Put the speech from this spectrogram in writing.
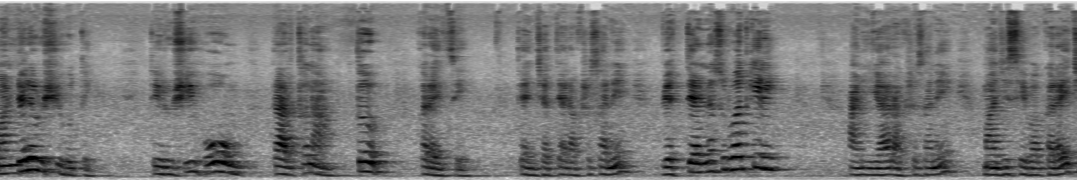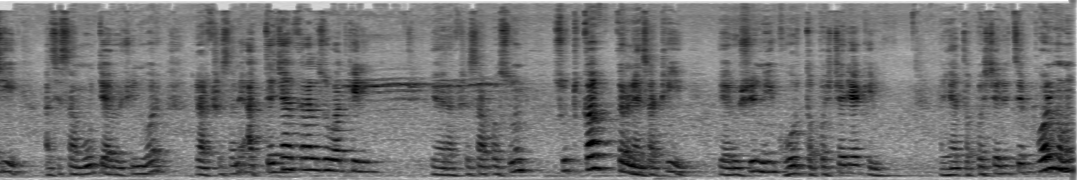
मांडेले मांडलेले ऋषी होते. ते ऋषी होम प्रार्थना तप करायचे. त्यांच्या त्या राक्षसाने व्यत्यय आणण्यास सुरुवात केली. आणि या राक्षसाने माझी सेवा करायची असे सांगून त्या ऋषींवर राक्षसाने अत्याचार करायला सुरुवात केली. या राक्षसापासून सुटका करण्यासाठी या ऋषींनी घोर तपश्चर्या केली. आणि या तपश्चर्याचे फळ म्हणून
